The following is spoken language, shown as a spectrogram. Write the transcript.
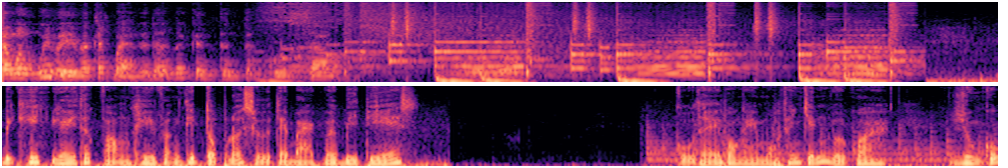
Chào mừng quý vị và các bạn đã đến với kênh tin tức của Sao. Big Hit gây thất vọng khi vẫn tiếp tục đối xử tệ bạc với BTS. Cụ thể vào ngày 1 tháng 9 vừa qua, Jungkook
